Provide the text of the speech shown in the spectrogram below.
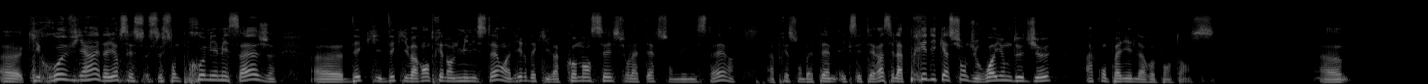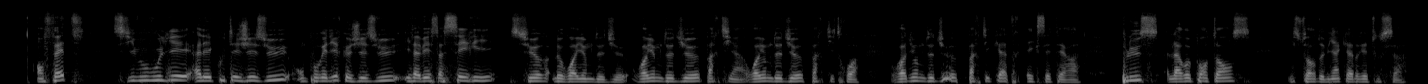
euh, qui revient, d'ailleurs c'est son premier message, euh, dès qu'il va rentrer dans le ministère, on va dire, dès qu'il va commencer sur la terre son ministère, après son baptême, etc., c'est la prédication du royaume de Dieu accompagnée de la repentance. En fait, si vous vouliez aller écouter Jésus, on pourrait dire que Jésus, il avait sa série sur le royaume de Dieu. Royaume de Dieu, partie 1. Royaume de Dieu, partie 3. Royaume de Dieu, partie 4, etc. Plus la repentance, histoire de bien cadrer tout ça.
